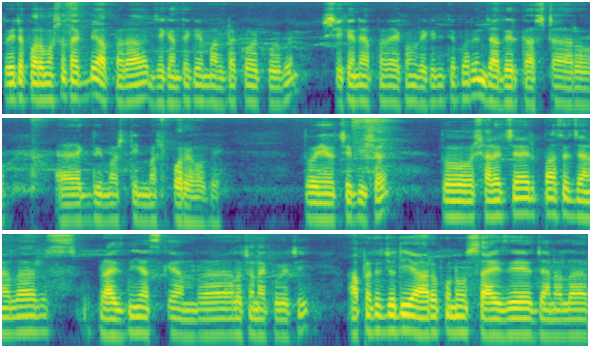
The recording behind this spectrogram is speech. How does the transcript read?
তো এটা পরামর্শ থাকবে, আপনারা যেখান থেকে মালটা ক্রয় করবেন, সেখানে আপনারা এখন রেখে দিতে পারেন, যাদের কাজটা আরও এক, দুই মাস, তিন মাস পরে হবে। তো এই হচ্ছে বিষয়। তো সাড়ে চার পাঁচের জানালার প্রাইস নিয়ে আজকে আমরা আলোচনা করেছি। আপনাদের যদি আরও কোনো সাইজে জানালার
